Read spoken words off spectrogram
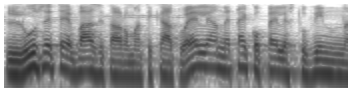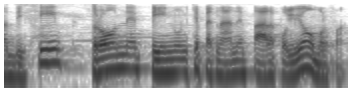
λούζεται, βάζει τα αρωματικά του έλαια, μετά οι κοπέλες του δίνουν να ντυθεί, τρώνε, πίνουν και περνάνε πάρα πολύ όμορφα.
